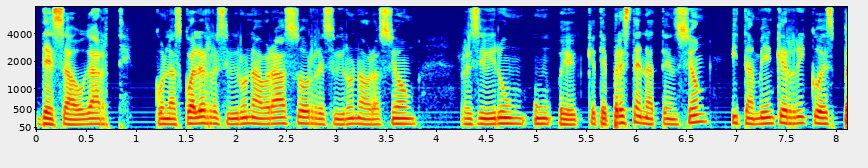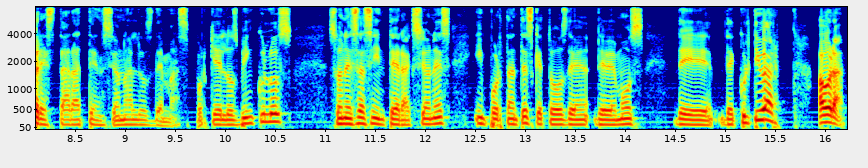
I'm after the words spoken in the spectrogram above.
desahogarte, con las cuales recibir un abrazo, recibir una oración, recibir un, eh, que te presten atención y también qué rico es prestar atención a los demás, porque los vínculos son esas interacciones importantes que todos debemos de cultivar. Ahora,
